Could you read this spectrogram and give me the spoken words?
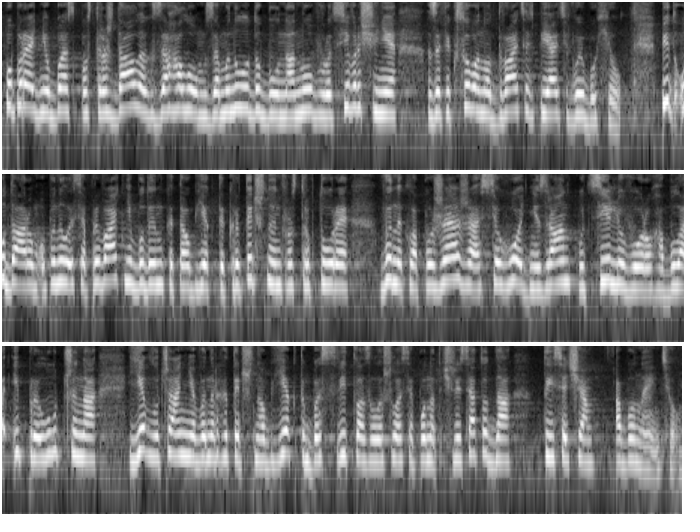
Попередньо без постраждалих загалом за минулу добу на Новгород Сіверщині зафіксовано 25 вибухів. Під ударом опинилися приватні будинки та об'єкти критичної інфраструктури. Виникла пожежа. Сьогодні зранку ціллю ворога була і прилучена. Є влучання в енергетичний об'єкт. Без світла залишилося понад 61 тисяча абонентів.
